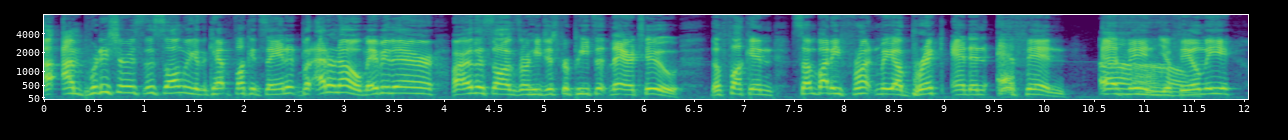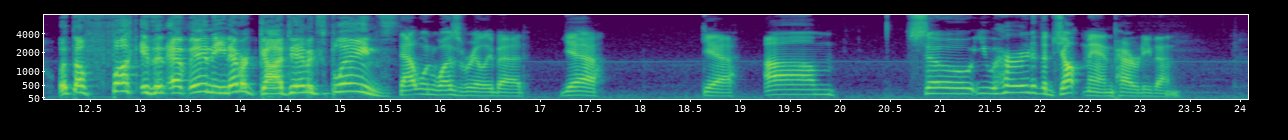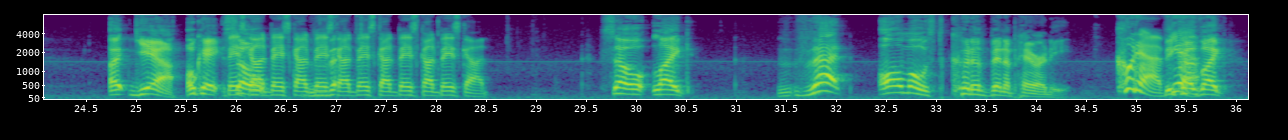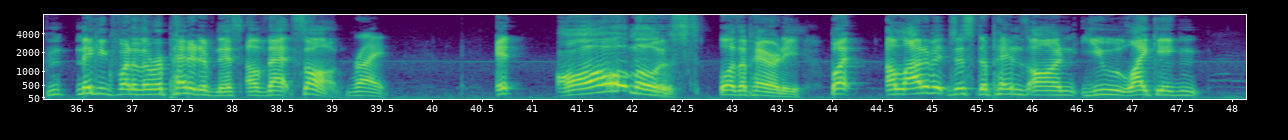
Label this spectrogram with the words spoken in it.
I, I'm pretty sure it's this song because it kept fucking saying it, but I don't know. Maybe there are other songs where he just repeats it there too. The fucking somebody front me a brick and an F in. F in, you Oh. feel me? What the fuck is an F in? He never goddamn explains. That one was really bad. Yeah. Yeah. Um so you heard the Jumpman parody then. Uh, yeah. Okay. Base so god, base god, base th- god, base god, base god, base god. So like that almost could have been a parody Could have, because yeah. like m- making fun of the repetitiveness of that song. right. It almost was a parody, but a lot of it just depends on you liking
